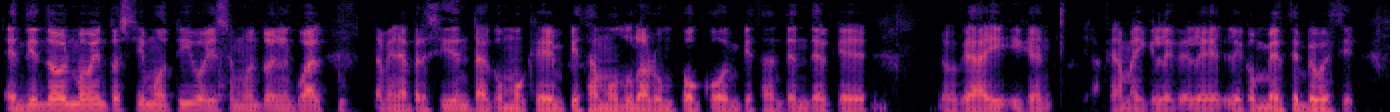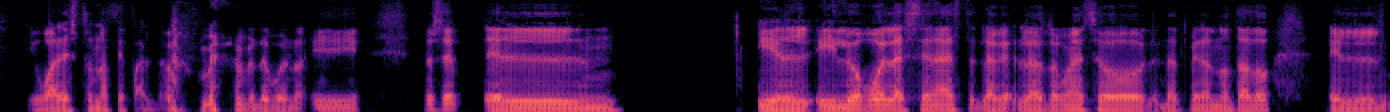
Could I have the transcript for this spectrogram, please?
Entiendo el momento así emotivo y ese momento en el cual también la presidenta como que empieza a modular un poco, empieza a entender que lo que hay y que al final Mike le, le, le convence, pero decir, igual esto no hace falta. pero bueno, y no sé, el y, el, y luego la escena, la, la otra que me ha hecho, también has notado, el,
